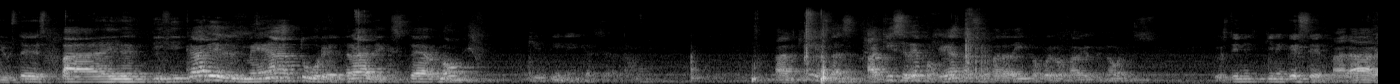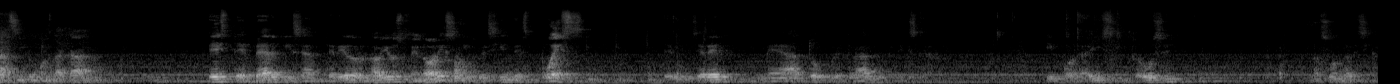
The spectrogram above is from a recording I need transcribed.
Y ustedes, para identificar el meato uretral externo, ¿qué tienen que hacer? Aquí, estás, aquí se ve porque ya está separadito pues, los labios menores. Entonces tienen, que separar, así como está acá, este vértice anterior de los labios menores y recién después ser el meato uretral externo. Y por ahí se introduce la sonda vesical,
